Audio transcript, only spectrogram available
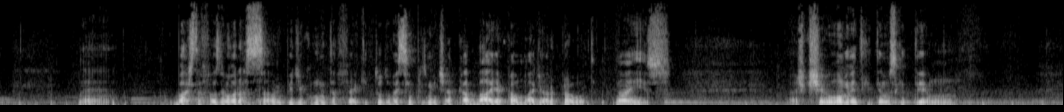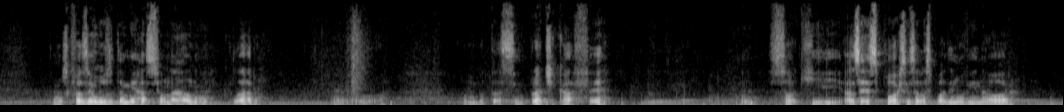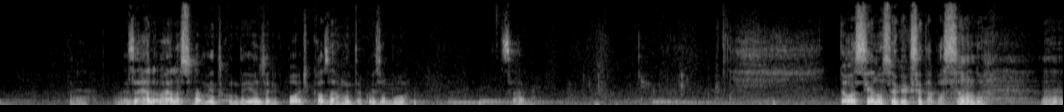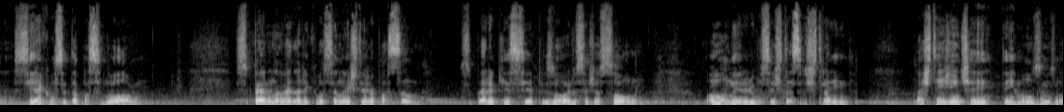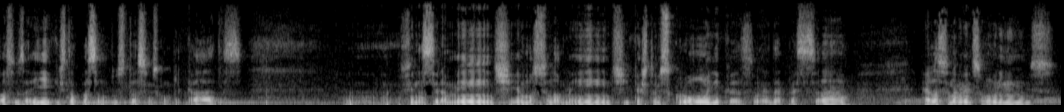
né, basta fazer uma oração e pedir com muita fé que tudo vai simplesmente acabar e acalmar de hora para outra. Não é isso. Acho que chega um momento que temos que ter um. Temos que fazer uso também racional, né? Claro. É, vamos botar assim, praticar a fé. Só que as respostas elas podem não vir na hora. Né? Mas a, o relacionamento com Deus ele pode causar muita coisa boa, sabe? Então assim, eu não sei o que é que você está passando, né? se é que você está passando algo. Espero na verdade que você não esteja passando. Espero que esse episódio seja só um, uma maneira de você estar se distraindo. Mas tem gente aí, tem irmãozinhos nossos aí que estão passando por situações complicadas, eh, financeiramente, emocionalmente, questões crônicas, né, depressão, relacionamentos ruins.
